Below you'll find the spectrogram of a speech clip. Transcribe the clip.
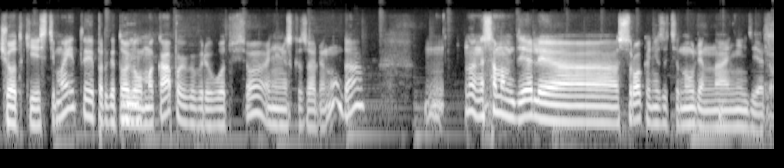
четкие эстимейты, подготовил mm-hmm. макапы, говорю, вот все. Они мне сказали, ну да. Ну, на самом деле э, срок они затянули на неделю.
